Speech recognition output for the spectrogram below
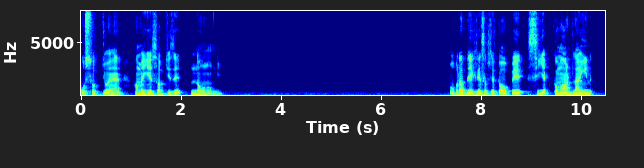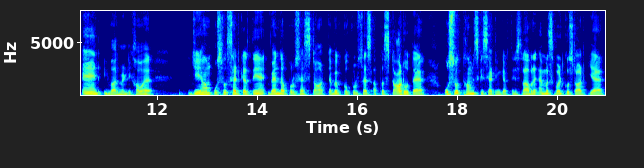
उस वक्त जो है हमें ये सब चीज़ें नाउन होंगी। ऊपर आप देख रहे हैं सबसे टॉप पे C command line and environment लिखा हुआ है। ये हम उस वक्त सेट करते हैं व्हेन द प्रोसेस स्टार्ट जब आपको प्रोसेस आपका स्टार्ट होता है, उस वक्त हम इसकी सेटिंग करते हैं। जिस तरह आपने एम एस वर्ड को स्टार्ट किया है,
